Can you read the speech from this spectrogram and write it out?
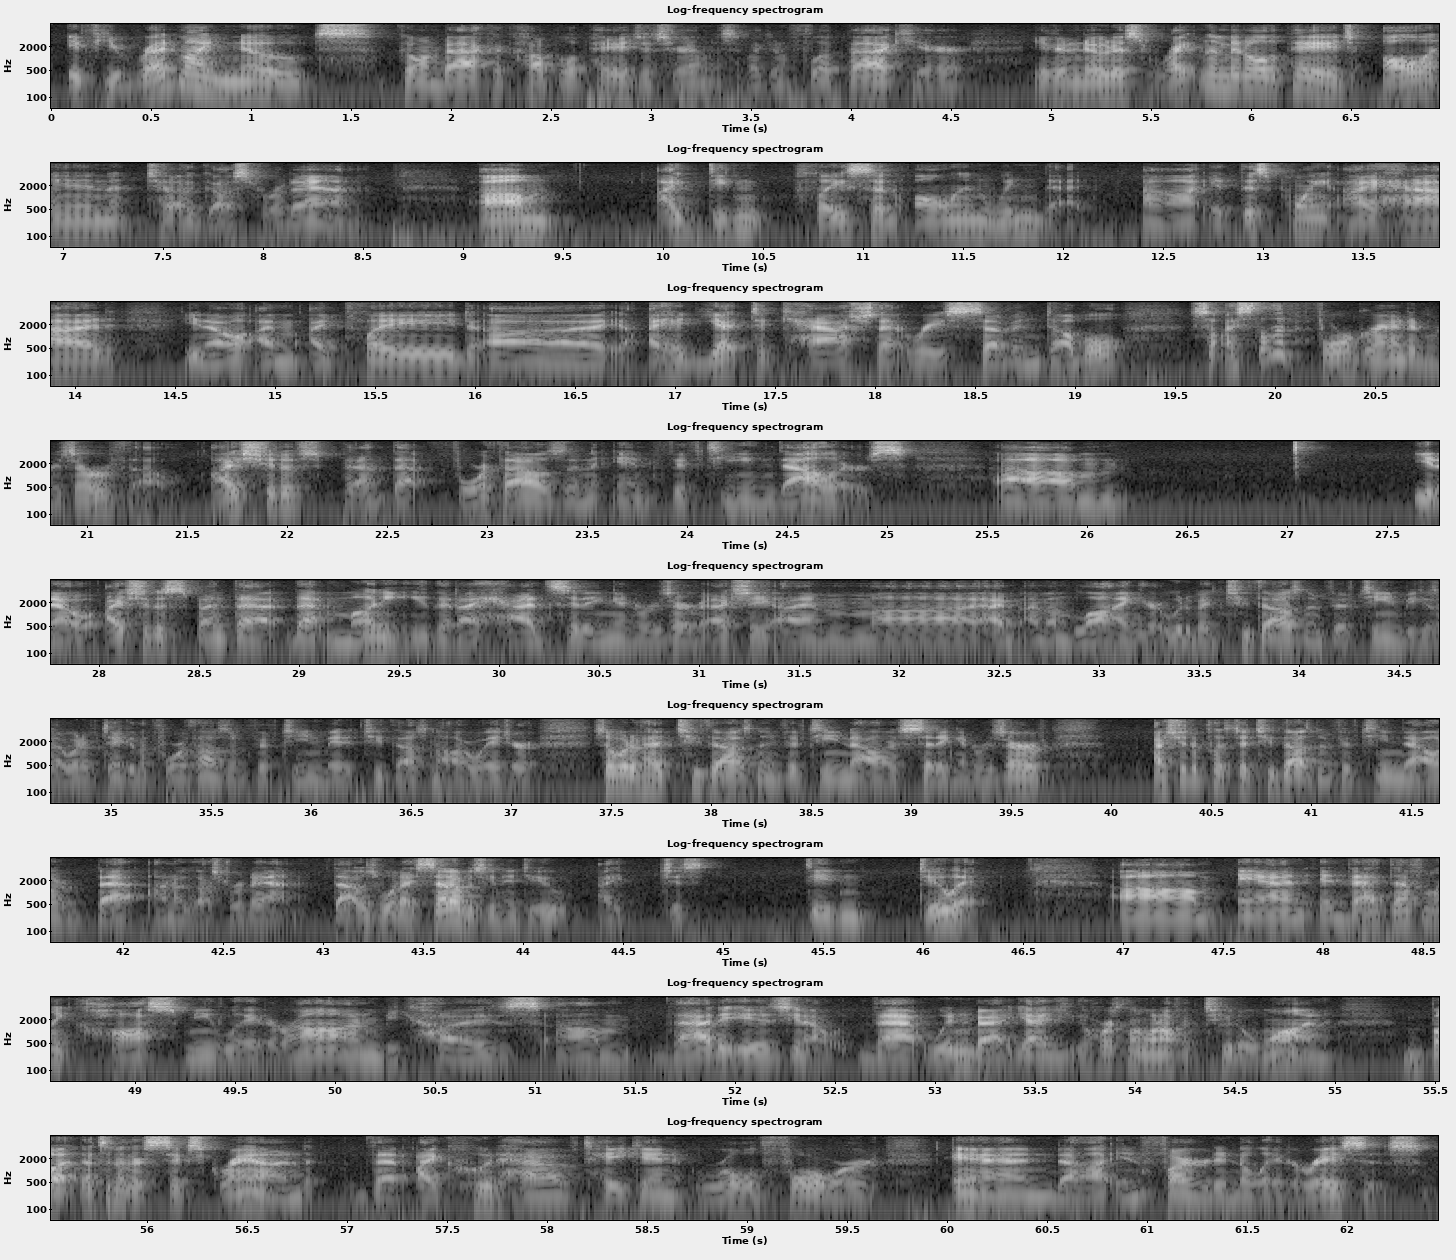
If you read my notes, going back a couple of pages here, let me see if I can flip back here, you're going to notice right in the middle of the page, all in to Auguste Rodin. Um, I didn't place an all-in win bet. Uh, at this point, I had, you know, I'm I played. Uh, I had yet to cash that race seven double, so I still had four grand in reserve though. I should have spent that four thousand and fifteen dollars. Um, you know, I should have spent that that money that I had sitting in reserve. Actually, I'm uh, I'm, I'm lying here. It would have been 2015 because I would have taken the 4015, made a two thousand dollar wager, so I would have had 2015 dollars sitting in reserve. I should have placed a 2015 dollar bet on Auguste Rodin. That was what I said I was going to do. I just didn't do it. Um, and and that definitely cost me later on because um, that is you know that win bet. Yeah, Horseland went off at two to one, but that's another six grand that I could have taken, rolled forward, and uh, and fired into later races.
